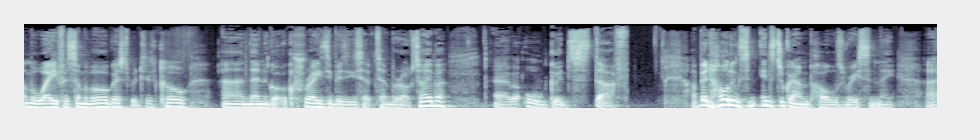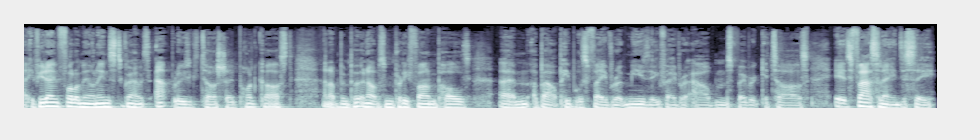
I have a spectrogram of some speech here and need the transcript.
I'm away for some of August, which is cool, and then got a crazy busy September, October, uh, but all good stuff. I've been holding some Instagram polls recently. Uh, if you don't follow me on Instagram, it's at Blues Guitar Show Podcast, and I've been putting up some pretty fun polls um, about people's favourite music, favourite albums, favourite guitars. It's fascinating to see.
